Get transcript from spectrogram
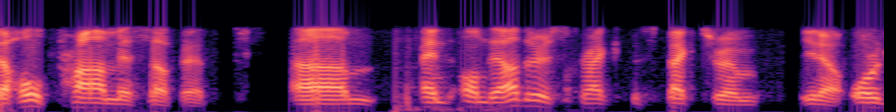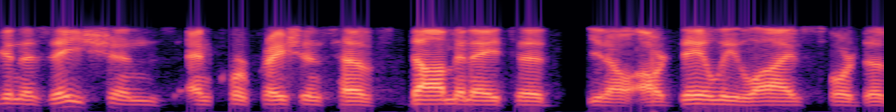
the whole promise of it. Um, and on the other spe- spectrum, you know, organizations and corporations have dominated, you know, our daily lives for the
